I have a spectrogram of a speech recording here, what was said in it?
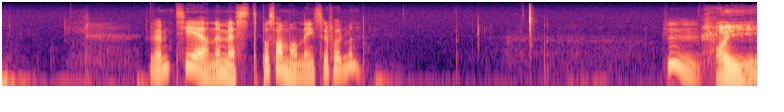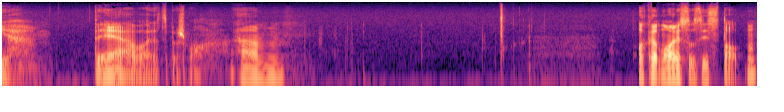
Hvem tjener mest på Samhandlingsreformen? Oi, det var et spørsmål. Um, akkurat nå har jeg lyst til å si staten,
